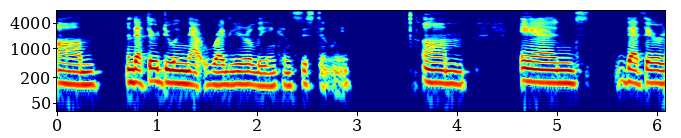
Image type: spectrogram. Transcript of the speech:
um, and that they're doing that regularly and consistently. Um, and that they're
